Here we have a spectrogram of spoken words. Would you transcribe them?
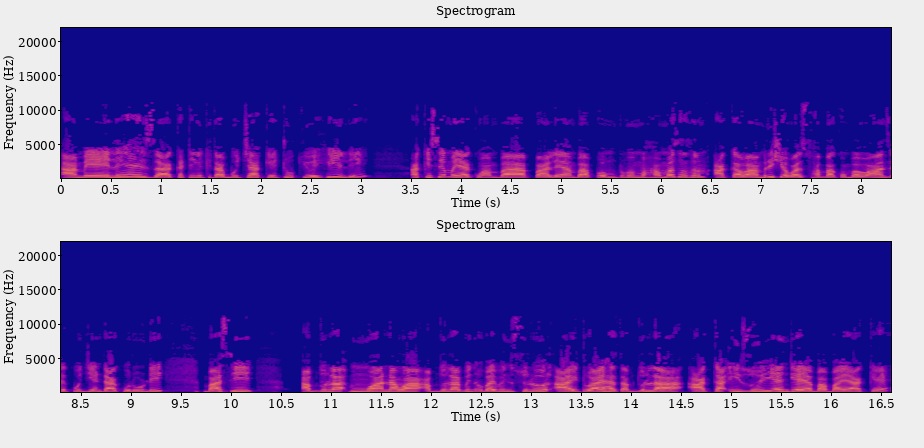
ameeleza katika kitabu chake tukio hili akisema ya kwamba pale ambapo mtume muhammad saa salam akawaamrisha wasahaba kwamba waanze kujiendaa kurudi basi abdullah mwana wa abdullah bin ubai bin sulul aitwaye hat abdullah akaizuia njia ya baba yake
